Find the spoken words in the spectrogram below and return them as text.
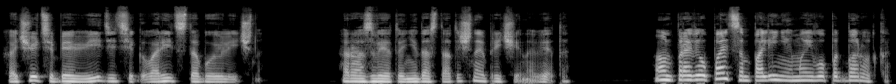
Хочу тебя видеть и говорить с тобой лично. Разве это недостаточная причина, Вета?» Он провел пальцем по линии моего подбородка.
